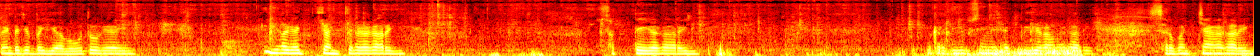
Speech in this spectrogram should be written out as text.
ਪਿੰਡ 'ਚ ਭਈਆ ਬਹੁਤ ਹੋ ਗਿਆ ਜੀ। ਇਹ ਆ ਗਿਆ ਚੰਚਲ ਦਾ ਘਰ ਜੀ ਸੱਤੇ ਦਾ ਘਰ ਜੀ ਗੁਰਦੀਪ ਸਿੰਘ ਹੈਪੀ ਰਾਂ ਦਾ ਘਰ ਜੀ ਸਰਪੰਚਾਂ ਦਾ ਘਰ ਜੀ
